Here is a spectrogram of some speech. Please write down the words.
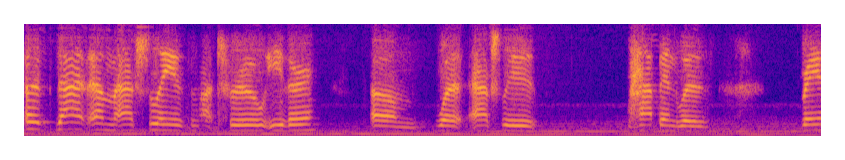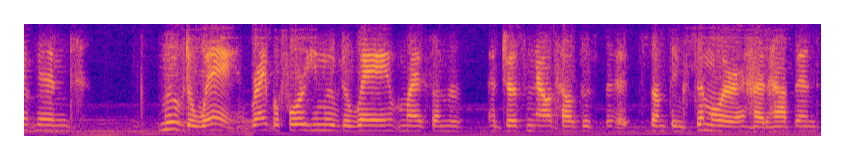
Uh, that um, actually is not true either. Um, what actually happened was Raymond moved away. Right before he moved away, my son just now tells us that something similar had happened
